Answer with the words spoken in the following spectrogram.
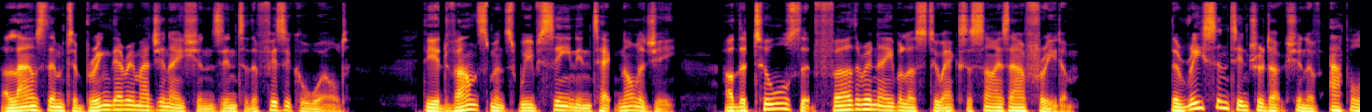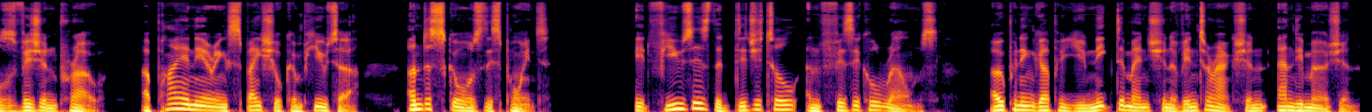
allows them to bring their imaginations into the physical world, the advancements we've seen in technology are the tools that further enable us to exercise our freedom. The recent introduction of Apple's Vision Pro, a pioneering spatial computer, underscores this point. It fuses the digital and physical realms, opening up a unique dimension of interaction and immersion.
